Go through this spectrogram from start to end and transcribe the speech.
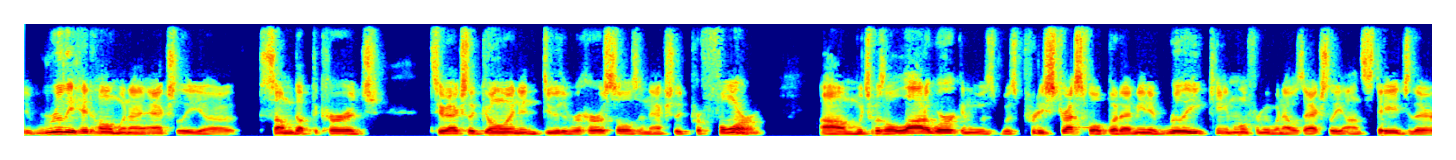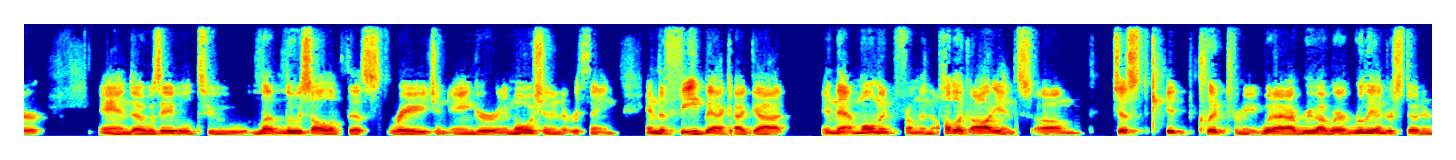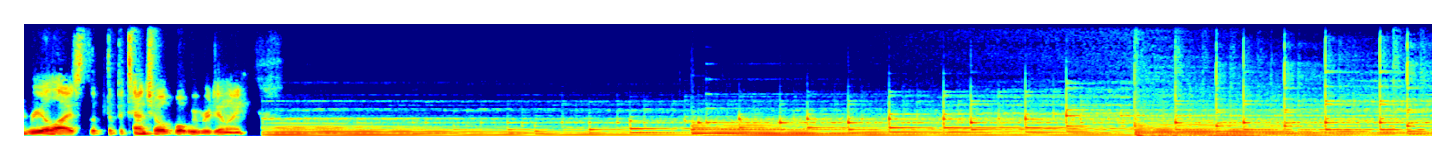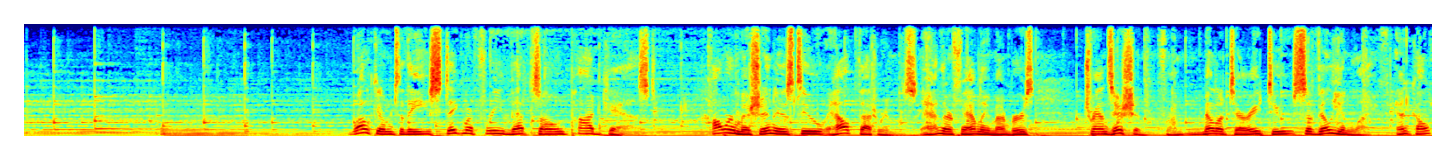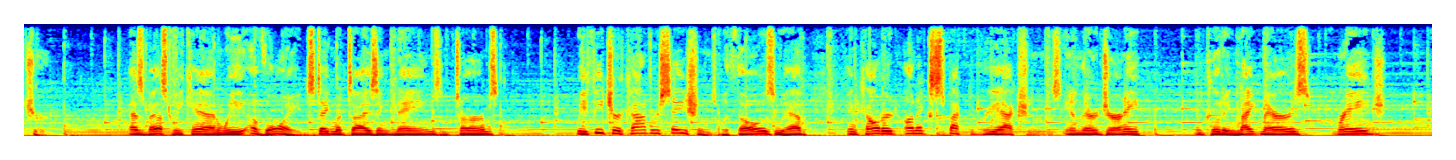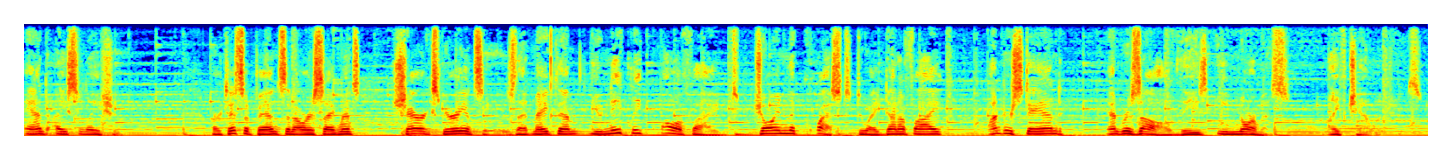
it really hit home when I actually uh, summed up the courage to actually go in and do the rehearsals and actually perform, um, which was a lot of work and was was pretty stressful. But I mean, it really came home for me when I was actually on stage there and uh, was able to let loose all of this rage and anger and emotion and everything. And the feedback I got in that moment from the public audience um, just it clicked for me what I, re- I really understood and realized the, the potential of what we were doing. Welcome to the Stigma Free Vet Zone podcast. Our mission is to help veterans and their family members transition from military to civilian life and culture. As best we can, we avoid stigmatizing names and terms. We feature conversations with those who have encountered unexpected reactions in their journey, including nightmares, rage, and isolation. Participants in our segments share experiences that make them uniquely qualified to join the quest to identify, understand, and resolve these enormous life challenges.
